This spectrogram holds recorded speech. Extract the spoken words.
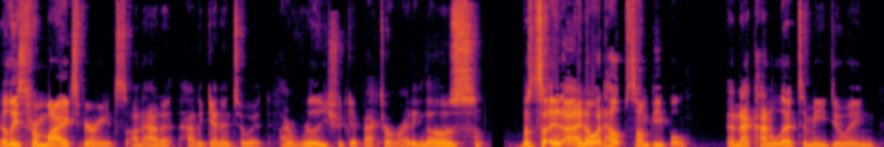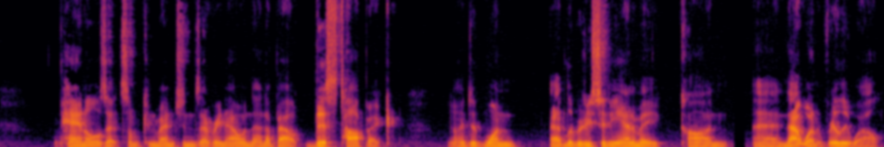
at least from my experience on how to how to get into it. I really should get back to writing those. But so it, I know it helps some people, and that kind of led to me doing panels at some conventions every now and then about this topic. You know, I did one at Liberty City Anime Con, and that went really well.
